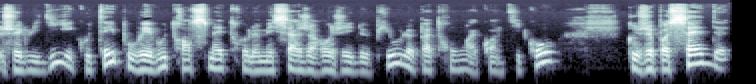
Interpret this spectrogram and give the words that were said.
Je lui dis, écoutez, pouvez-vous transmettre le message à Roger Depiou, le patron à Quantico, que je possède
